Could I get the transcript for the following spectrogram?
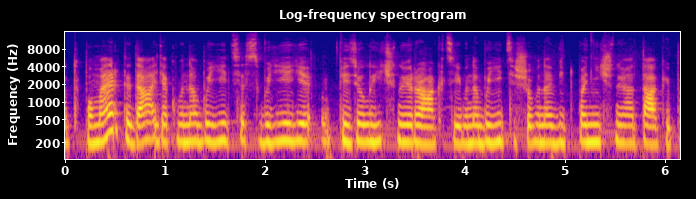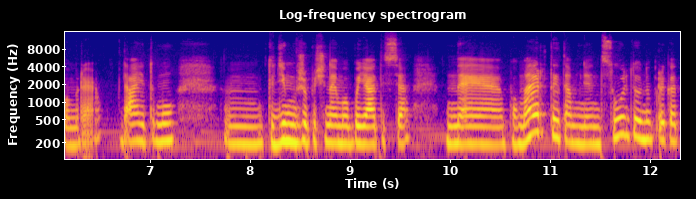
от, померти, да, як вона боїться своєї фізіологічної реакції. Вона боїться, що вона від панічної атаки помре. Да, і тому м, тоді ми вже починаємо боятися не померти, там, не інсульту, наприклад,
